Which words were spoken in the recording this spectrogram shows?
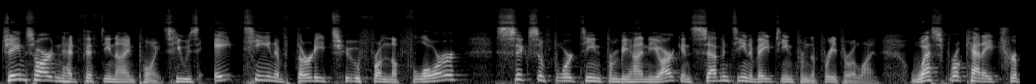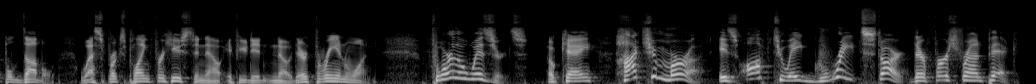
James Harden had 59 points. He was 18 of 32 from the floor, 6 of 14 from behind the arc, and 17 of 18 from the free throw line. Westbrook had a triple double. Westbrook's playing for Houston now, if you didn't know. They're 3 and 1. For the Wizards, okay, Hachimura is off to a great start, their first round pick.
